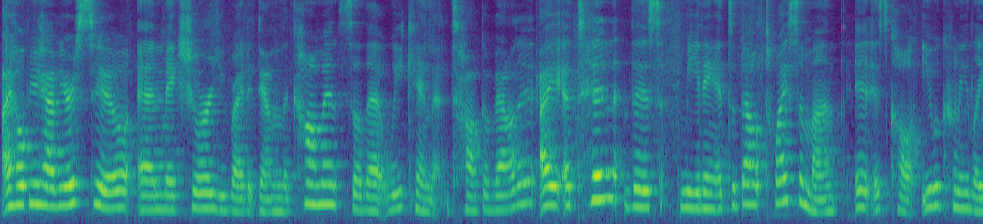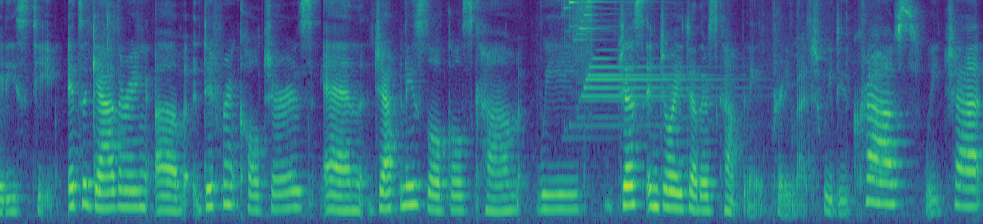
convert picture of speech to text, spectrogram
I hope you have yours too and make sure you write it down in the comments so that we can talk about it. I attend this meeting, it's about twice a month. It is called Iwakuni Ladies Tea. It's a gathering of different cultures and Japanese locals come. We just enjoy each other's company pretty much. We do crafts, we chat,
